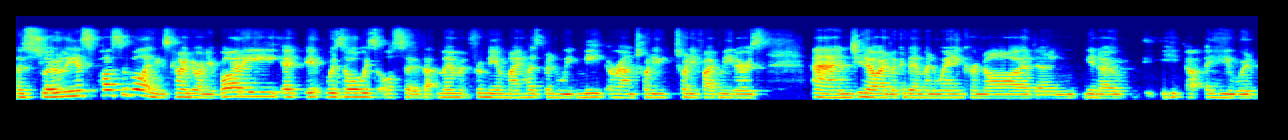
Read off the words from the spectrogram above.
as slowly as possible. and it's kinder on your body. It, it was always also that moment for me and my husband, we'd meet around 20, 25 meters. And, you know, I'd look at him and wink or nod and, you know, he, uh, he would,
